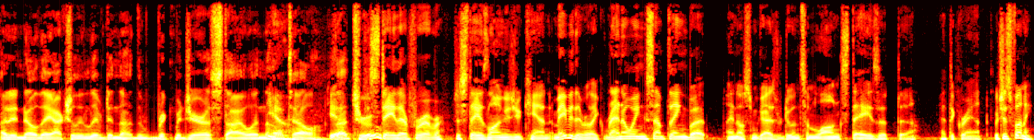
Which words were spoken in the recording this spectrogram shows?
I didn't know they actually lived in the, the Rick Majerus style in the Yeah. hotel. Is Yeah. that true? Just stay there forever. Just stay as long as you can. Maybe they were like renoing something, but I know some guys were doing some long stays at the at the Grand, which is funny.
